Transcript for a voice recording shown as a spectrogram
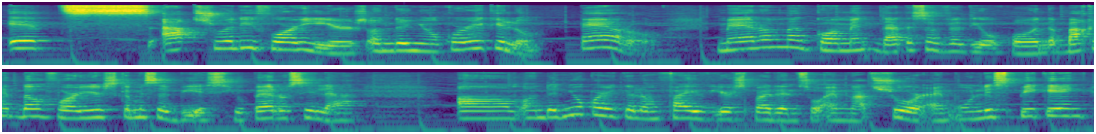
it's actually 4 years on the new curriculum. Pero, merong nag-comment dati sa video ko na bakit daw 4 years kami sa BSU pero sila um, on the new curriculum 5 years pa din. So, I'm not sure. I'm only speaking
